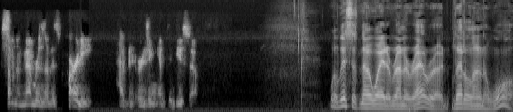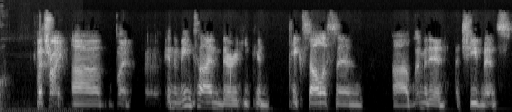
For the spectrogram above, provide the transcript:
some of the members of his party have been urging him to do so. Well, this is no way to run a railroad, let alone a war. That's right. Uh, but in the meantime, there he could take solace in uh, limited achievements,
